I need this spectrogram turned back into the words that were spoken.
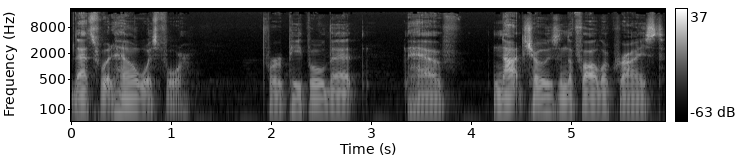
that's what hell was for for people that have not chosen to follow Christ,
